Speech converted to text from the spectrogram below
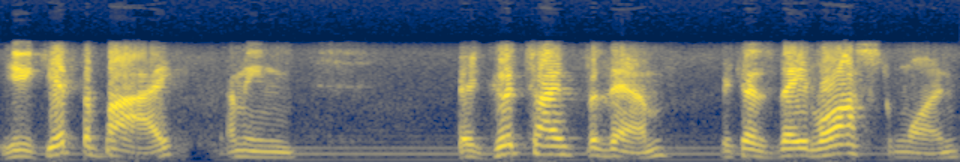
you get the bye. I mean, a good time for them because they lost one.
